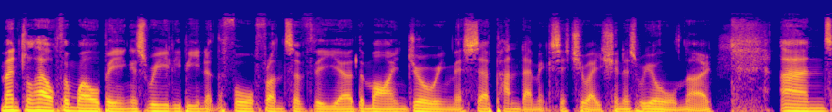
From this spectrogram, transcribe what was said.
mental health and well-being has really been at the forefront of the uh, the mind during this uh, pandemic situation, as we all know. And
